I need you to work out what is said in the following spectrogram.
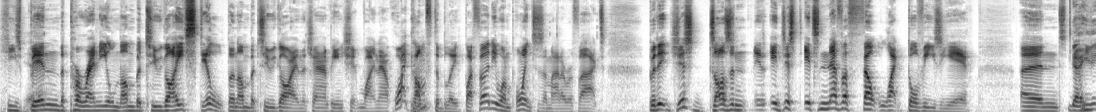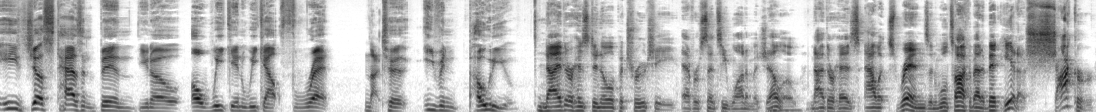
He's been the perennial number two guy. He's still the number two guy in the championship right now, quite hmm. comfortably, by 31 points, as a matter of fact. But it just doesn't. It, it just. It's never felt like Dovi's year. And Yeah, he he just hasn't been, you know, a week in, week out threat no. to even podium. Neither has Danilo Petrucci ever since he won a Mugello. Neither has Alex Rins, and we'll talk about a bit. He had a shocker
